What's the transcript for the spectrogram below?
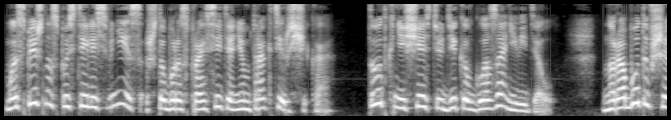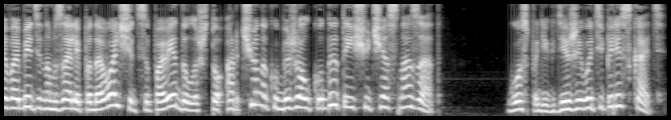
Мы спешно спустились вниз, чтобы расспросить о нем трактирщика. Тот, к несчастью, Дика в глаза не видел. Но работавшая в обеденном зале подавальщица поведала, что Арчонок убежал куда-то еще час назад. Господи, где же его теперь искать?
